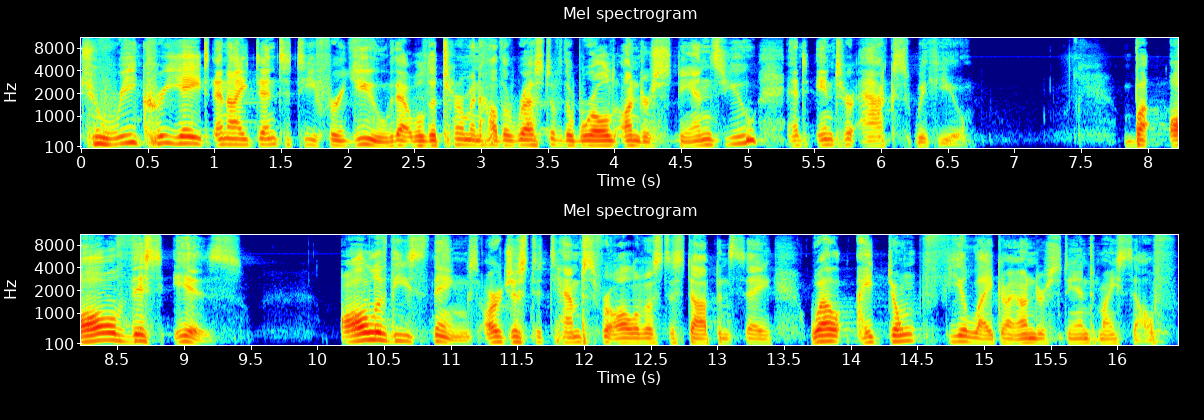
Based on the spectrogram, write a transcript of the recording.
to recreate an identity for you that will determine how the rest of the world understands you and interacts with you. But all this is, all of these things are just attempts for all of us to stop and say, well, I don't feel like I understand myself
